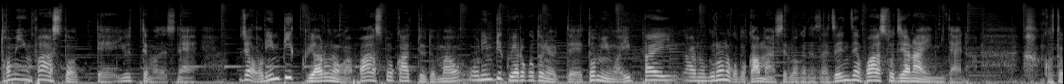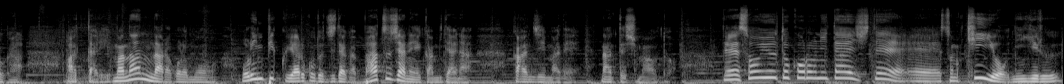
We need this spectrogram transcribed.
都民ファーストって言ってもですねじゃあオリンピックやるのがファーストかっていうと、まあ、オリンピックやることによって都民はいっぱいあのいろんなこと我慢してるわけですが全然ファーストじゃないみたいな ことがあったり、まあ、なんならこれもうオリンピックやること自体が罰じゃねえかみたいな感じまでなってしまうと。でそういうところに対して、えー、そのキーを握る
